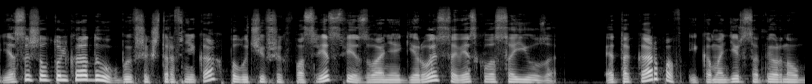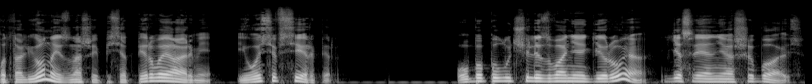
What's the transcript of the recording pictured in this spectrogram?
я слышал только о двух бывших штрафниках, получивших впоследствии звание Героя Советского Союза. Это Карпов и командир саперного батальона из нашей 51-й армии, Иосиф Серпер. Оба получили звание Героя, если я не ошибаюсь,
